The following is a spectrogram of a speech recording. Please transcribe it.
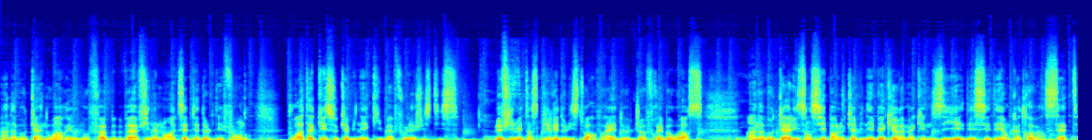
un avocat noir et homophobe, va finalement accepter de le défendre pour attaquer ce cabinet qui bafoue la justice. Le film est inspiré de l'histoire vraie de Geoffrey Bowers, un avocat licencié par le cabinet Baker et McKenzie et décédé en 87,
